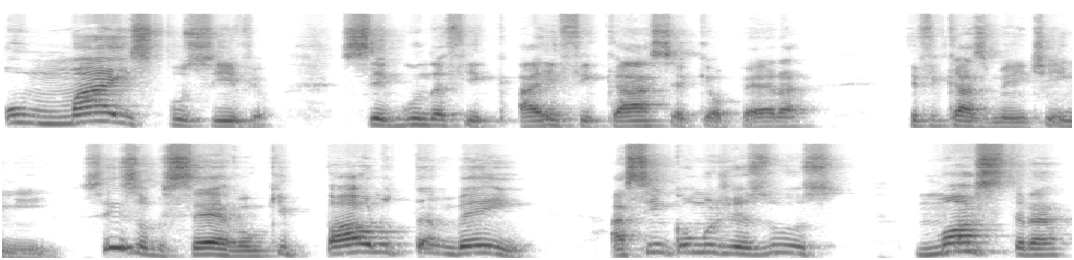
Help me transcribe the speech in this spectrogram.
o mais possível, segundo a eficácia que opera eficazmente em mim. Vocês observam que Paulo também, assim como Jesus, mostra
